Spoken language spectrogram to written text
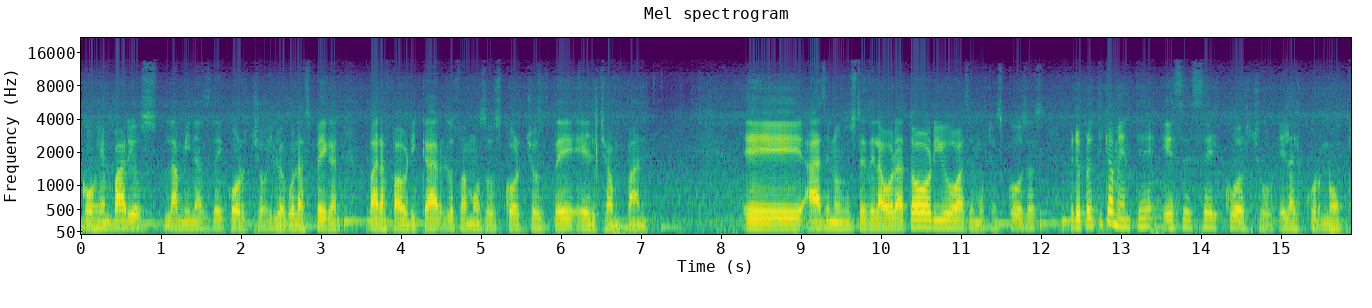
cogen varios láminas de corcho y luego las pegan para fabricar los famosos corchos del el champán. Eh, hacen test de laboratorio, hacen muchas cosas, pero prácticamente ese es el corcho, el alcornoque.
